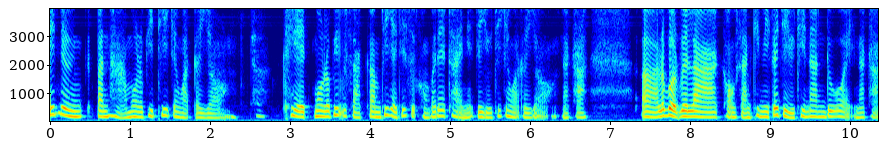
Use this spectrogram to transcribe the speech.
นิดนึงปัญหามลพิษที่จังหวัดระยองค่ะเขตมลพิษอุตสาหกรรมที่ใหญ่ที่สุดของประเทศไทยเนี่ยจะอยู่ที่จังหวัดระยองนะคะเอ่อระเบิดเวลาของสารเคมีก็จะอยู่ที่นั่นด้วยนะคะ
